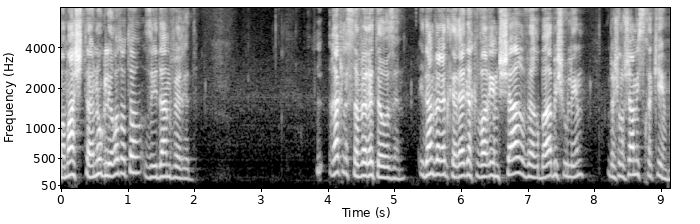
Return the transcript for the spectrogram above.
ממש תענוג לראות אותו, זה עידן ורד. רק לסבר את האוזן. עידן ורד כרגע כבר עם שער וארבעה בישולים בשלושה משחקים.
